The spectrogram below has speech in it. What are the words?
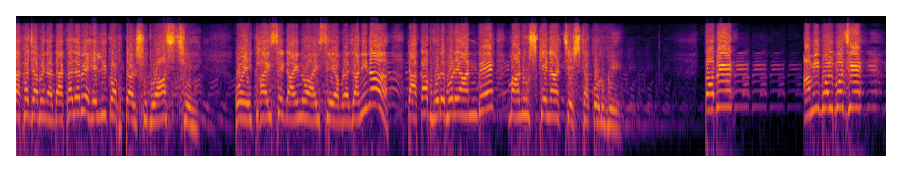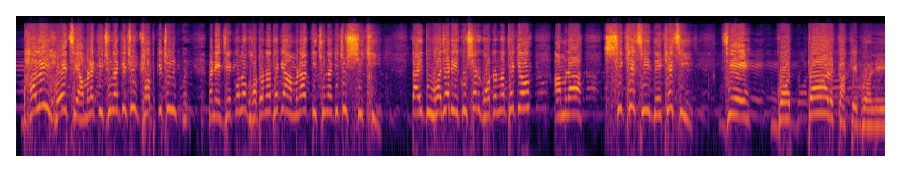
দেখা যাবে না। দেখা যাবে হেলিকপ্টার শুধু আসছে। ওই খাইছে ডাইনো আইসে, আমরা জানি না, টাকা ভরে ভরে আনবে, মানুষ কেনার চেষ্টা করবে। তবে আমি বলব যে, ভালোই হয়েছে, আমরা কিছু না কিছু, সবকিছু মানে যে কোনো ঘটনা থেকে আমরা কিছু না কিছু শিখি। তাই দু হাজার একুশের ঘটনা থেকেও আমরা শিখেছি, দেখেছি যে গদ্দার কাকে বলে,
